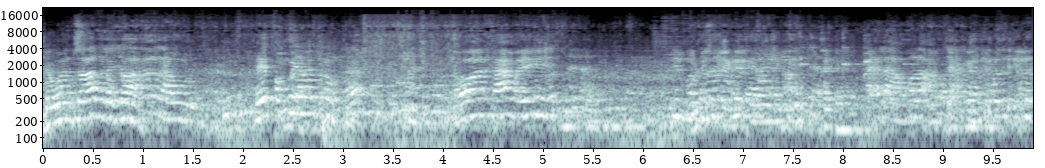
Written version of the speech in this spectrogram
चव्हाण साहेब लोक हे पप्पू यावं काय माहिती आम्हाला आमच्या खात्यामध्ये दिलं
